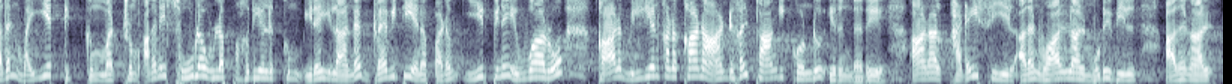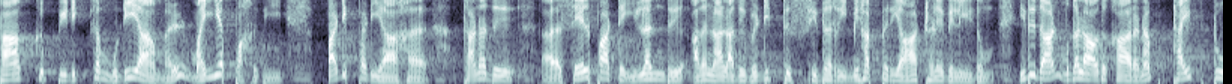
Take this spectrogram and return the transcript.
அதன் மையத்திற்கும் மற்றும் அதனை சூழ உள்ள பகுதிகளுக்கும் இடையிலான கிராவிட்டி எனப்படும் ஈர்ப்பினை எவ்வாறோ கால மில்லியன் கணக்கான ஆண்டுகள் தாங்கிக் கொண்டு இருந்தது. ஆனால் கடைசியில் அதன் வாழ்நாள் முடிவில் அதனால் தாக்கு பிடிக்க முடியாமல் மையப்பகுதி படிப்படியாக தனது செயல்பாட்டை இழந்து அதனால் அது வெடித்து சிதறி மிகப்பெரிய ஆற்றலை வெளியிடும். இதுதான் முதலாவது காரணம். டைப் டூ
